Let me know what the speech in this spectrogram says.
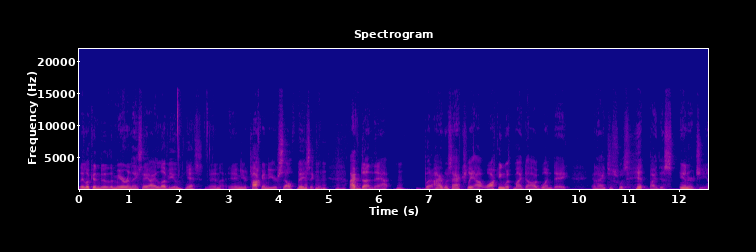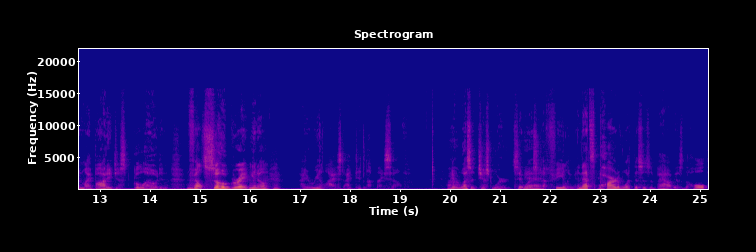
they look into the mirror and they say, "I love you," Yes. and and you're talking to yourself basically. I've done that, but I was actually out walking with my dog one day, and I just was hit by this energy, and my body just glowed and mm-hmm. felt so great. You mm-hmm. know, mm-hmm. I realized I did love myself. It wasn't just words; it was a feeling, and that's part of what this is about: is the whole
